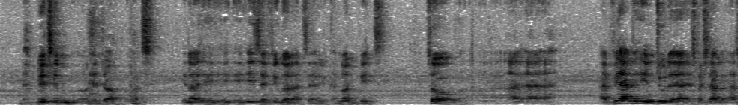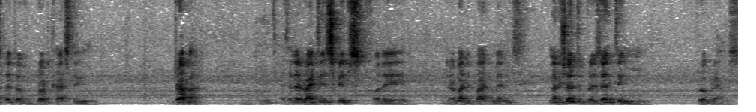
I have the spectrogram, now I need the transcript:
beat him on the job. But, you know, he, he is a figure that uh, you cannot beat. So I, I, I veered into the special aspect of broadcasting, drama. Okay. I started writing scripts for the drama department, in addition to presenting programs.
